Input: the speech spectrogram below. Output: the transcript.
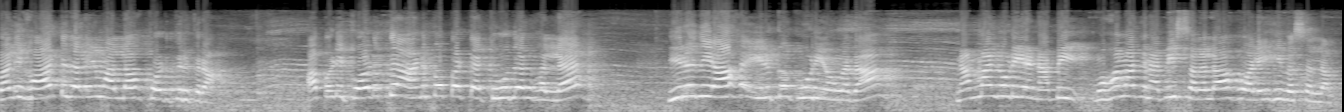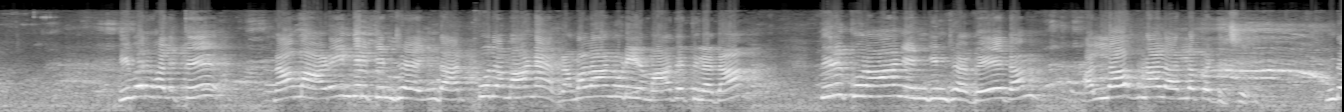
வழிகாட்டுதலையும் அல்லாஹ் கொடுத்திருக்கிறான். அப்படி கொடுத்து அனுப்பப்பட்ட தூதர்களில் இறுதியாக இருக்கக்கூடியவங்க தான் நம்மளுடைய நபி முகமது நபி ஸல்லல்லாஹு அலஹி வசல்லம் இவர்களுக்கு நாம் அடைந்திருக்கின்ற இந்த அற்புதமான ரமலானுடைய மாதத்தில் தான் திருக்குரான் என்கின்ற வேதம் அல்லாஹ்னால் அருளப்பட்டுச்சு. இந்த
